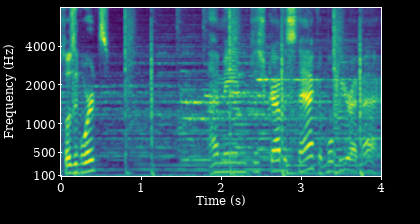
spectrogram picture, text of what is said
Closing words? I mean, just grab a snack and we'll be right back.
